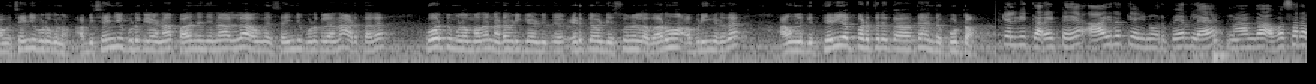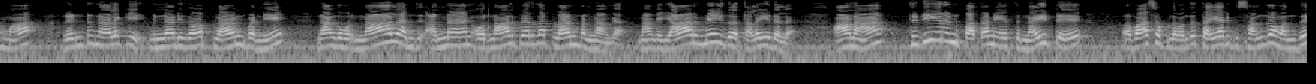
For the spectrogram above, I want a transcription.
அவங்க செஞ்சு கொடுக்கணும். அப்படி செஞ்சு கொடுக்கலனா பதினஞ்சு நாளில் அவங்க செஞ்சு கொடுக்கலன்னா அடுத்தால கோர்ட்டு மூலமாக தான் நடவடிக்கை எடுக்க- எடுக்க வேண்டிய சூழ்நிலை வரும் அப்படிங்கிறத அவங்களுக்கு தெரியப்படுத்துறதுக்காக தான் இந்த கூட்டம். கேள்வி கரெக்டு ஆயிரத்தி ஐநூறு பேரில் நாங்கள் அவசரமாக ரெண்டு நாளைக்கு முன்னாடி தான் பிளான் பண்ணி நாங்கள் ஒரு நாலு அஞ்சு அண்ணன் ஒரு நாலு பேர் தான் பிளான் பண்ணாங்க. நாங்கள் யாருமே இதில் தலையிடலை. ஆனால் திடீர்னு பார்த்தா நேற்று நைட்டு வாட்ஸ்அப்பில் வந்து தயாரிப்பு சங்கம் வந்து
